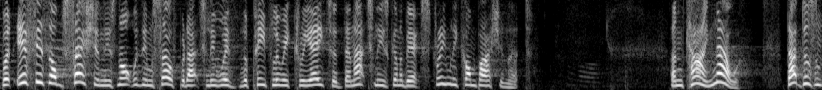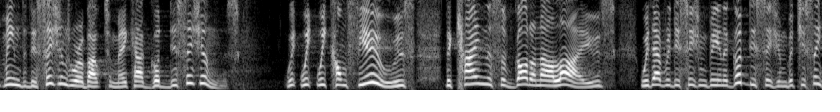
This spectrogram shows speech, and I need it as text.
but if his obsession is not with himself, but actually with the people who he created, then actually he's going to be extremely compassionate and kind. Now, that doesn't mean the decisions we're about to make are good decisions. We, we, we, confuse the kindness of God on our lives with every decision being a good decision. But you see,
